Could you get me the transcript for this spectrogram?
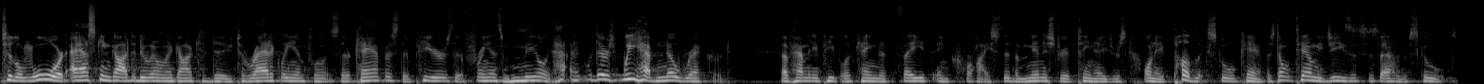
to the Lord, asking God to do what only God could do, to radically influence their campus, their peers, their friends, millions. There's, we have no record of how many people have came to faith in Christ through the ministry of teenagers on a public school campus. Don't tell me Jesus is out of the schools.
